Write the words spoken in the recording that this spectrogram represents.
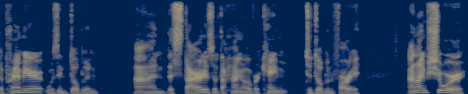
the premiere was in Dublin, and the stars of the hangover came to Dublin for it. And I'm sure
